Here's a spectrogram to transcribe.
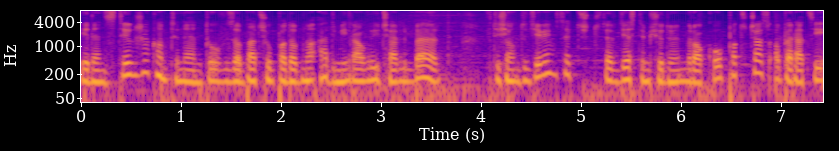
Jeden z tychże kontynentów zobaczył podobno admirał Richard Byrd w 1947 roku podczas operacji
